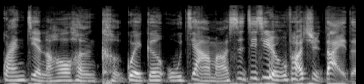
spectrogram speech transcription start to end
关键，然后很可贵跟无价嘛，是机器人无法取代的。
